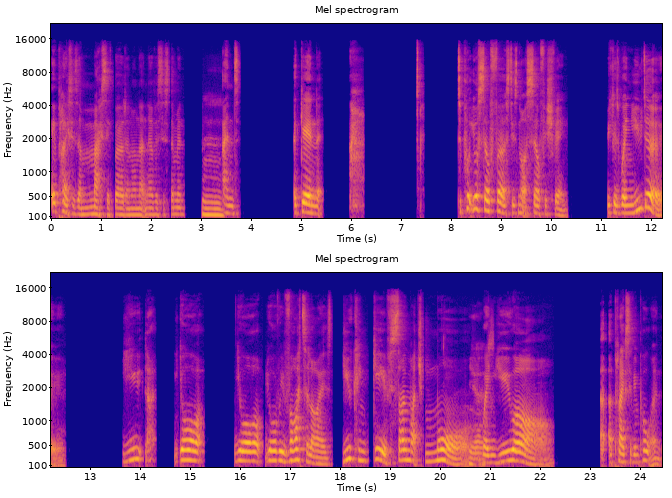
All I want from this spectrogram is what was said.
it places a massive burden on that nervous system and Mm. and again to put yourself first is not a selfish thing because when you do you like you're you're you're revitalized you can give so much more Yes. when you are a, place of importance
